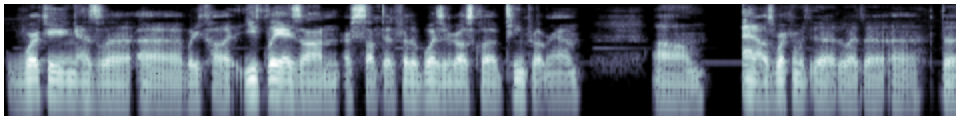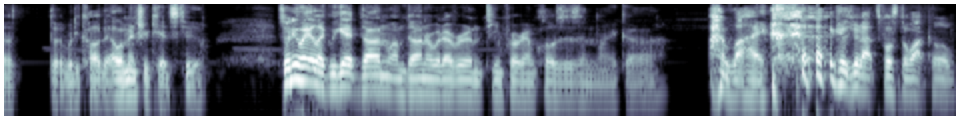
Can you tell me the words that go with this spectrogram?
working as a uh, what do you call it youth liaison or something for the Boys and Girls Club team program. Um, and I was working with the with the, uh, the the what do you call it the elementary kids too. So anyway, like we get done, I'm done or whatever, and the team program closes, and like uh, I lied because you're not supposed to walk home,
